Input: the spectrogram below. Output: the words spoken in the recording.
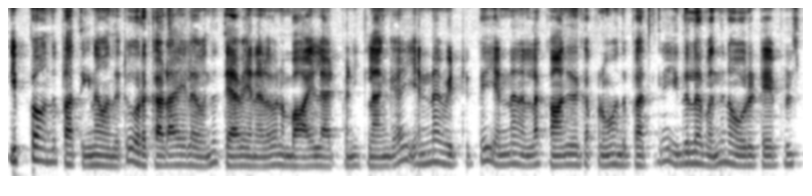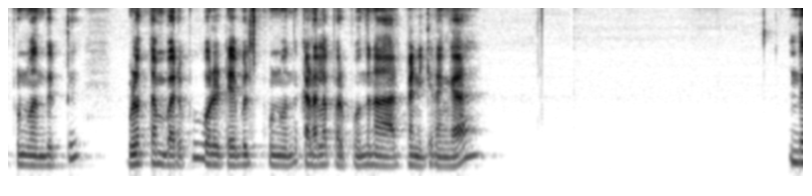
இப்போ வந்து பார்த்திங்கன்னா வந்துட்டு ஒரு கடாயில் வந்து தேவையான அளவு நம்ம ஆயில் ஆட் பண்ணிக்கலாங்க. எண்ணெய் விட்டுட்டு எண்ணெய் நல்லா காஞ்சதுக்கப்புறமா வந்து பார்த்திங்கன்னா இதில் வந்து நான் ஒரு டேபிள் ஸ்பூன் வந்துட்டு உளுத்தம்பருப்பு ஒரு டேபிள் ஸ்பூன் வந்து கடலைப்பருப்பு வந்து நான் ஆட் பண்ணிக்கிறேங்க. இந்த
